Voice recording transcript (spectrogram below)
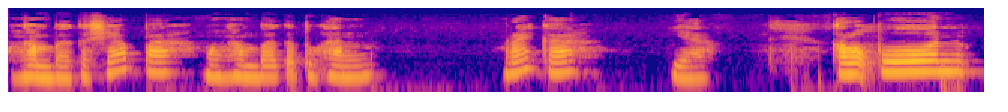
Menghamba ke siapa? Menghamba ke Tuhan mereka. Ya. Kalaupun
